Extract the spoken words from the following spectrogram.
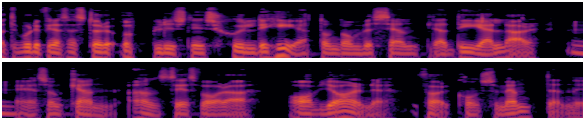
att det borde finnas en större upplysningsskyldighet om de väsentliga delar Mm. eh, som kan anses vara avgörande för konsumenten i,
